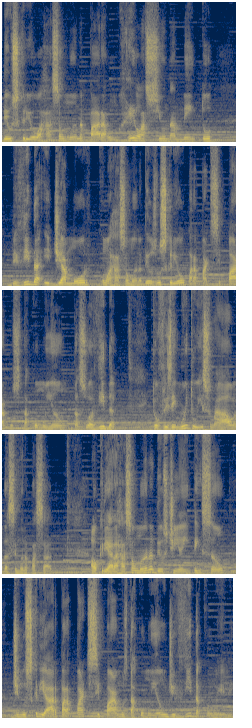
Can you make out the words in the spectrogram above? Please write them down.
Deus criou a raça humana para um relacionamento de vida e de amor com a raça humana. Deus nos criou para participarmos da comunhão da sua vida. Então eu frisei muito isso na aula da semana passada. Ao criar a raça humana, Deus tinha a intenção de nos criar para participarmos da comunhão de vida com Ele,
